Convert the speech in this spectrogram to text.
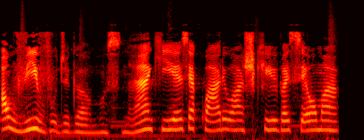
ao vivo, digamos, né? Que esse aquário eu acho que vai ser uma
